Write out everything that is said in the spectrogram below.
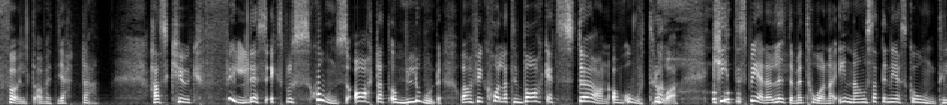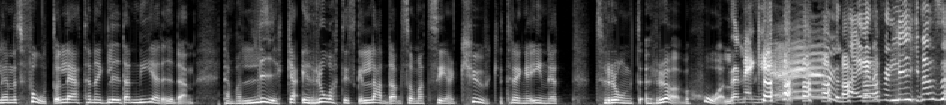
följt av ett hjärta. Hans kuk fylldes explosionsartat av blod och han fick hålla tillbaka ett stön av otrå. Kitty spelade lite med tårna innan hon satte ner skon till hennes fot och lät henne glida ner i den. Den var lika erotiskt laddad som att se en kuk tränga in i ett trångt rövhål. Men, men gud, vad är det för liknelse?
